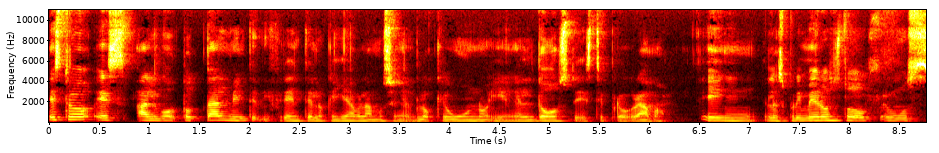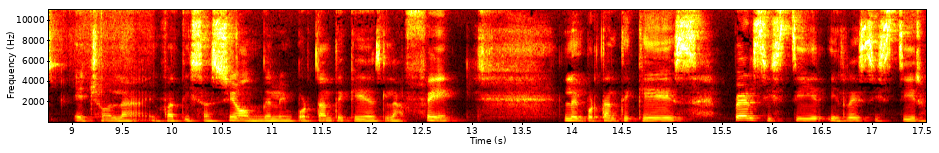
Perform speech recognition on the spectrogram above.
Esto es algo totalmente diferente a lo que ya hablamos en el bloque 1 y en el 2 de este programa. En los primeros dos hemos hecho la enfatización de lo importante que es la fe, lo importante que es persistir y resistir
